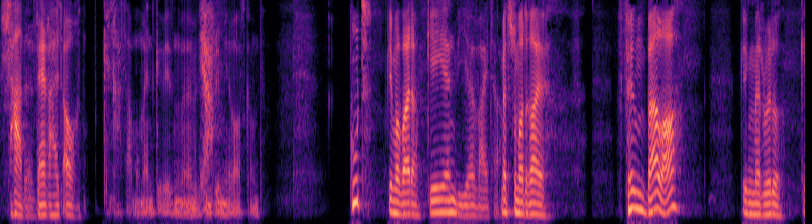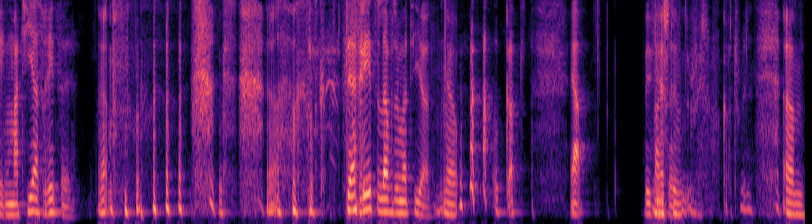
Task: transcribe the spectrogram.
Schade, wäre halt auch ein krasser Moment gewesen, wenn der Film hier rauskommt. Gut, gehen wir weiter. Gehen wir weiter. Match Nummer drei. Finn Balor gegen Matt Riddle. Gegen Matthias Rätsel. Ja. Der rätselhafte Matthias. ja. Oh Gott. Ja. Wie Ja, fandest du stimmt. Oh Gott, Riddle. Ähm,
